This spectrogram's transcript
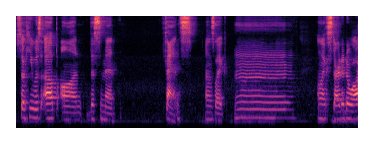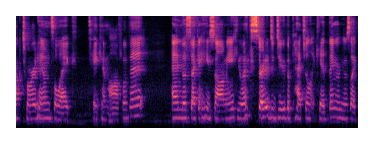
So he was up on the cement fence. I was like, mm, and like started to walk toward him to like take him off of it. And the second he saw me, he like started to do the petulant kid thing where he was like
